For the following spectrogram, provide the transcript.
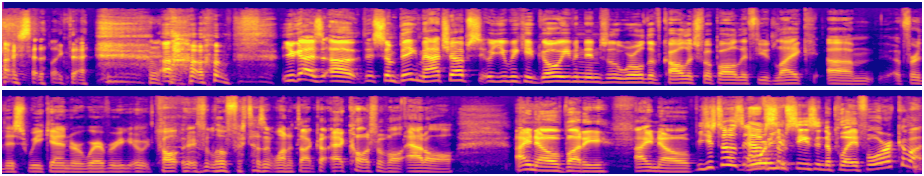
why I said it like that. um, you guys, uh, there's some big matchups. You, we could go even into the world of college football if you'd like um, for this weekend or wherever you call. If Lofa doesn't want to talk at college football at all. I know, buddy. I know. You still have what some you- season to play for. Come on.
